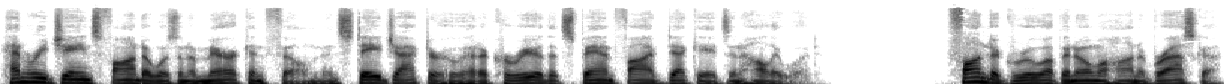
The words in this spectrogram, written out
Henry James Fonda was an American film and stage actor who had a career that spanned five decades in Hollywood. Fonda grew up in Omaha, Nebraska,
